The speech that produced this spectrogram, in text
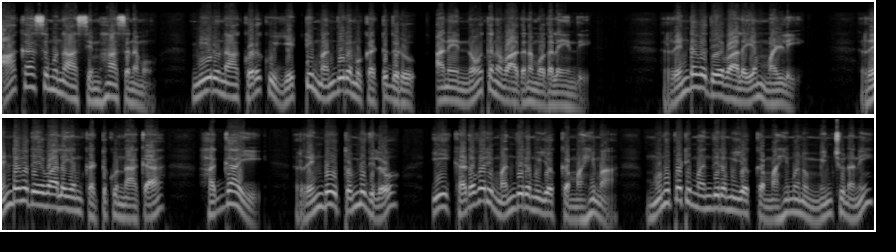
ఆకాశము నా సింహాసనము మీరు నా కొరకు ఎట్టి మందిరము కట్టుదురు అనే నూతన వాదన మొదలైంది. రెండవ దేవాలయం మళ్ళీ. రెండవ దేవాలయం కట్టుకున్నాక హగ్గాయి రెండు తొమ్మిదిలో ఈ కడవరి మందిరము యొక్క మహిమ మునుపటి మందిరము యొక్క మహిమను మించునని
